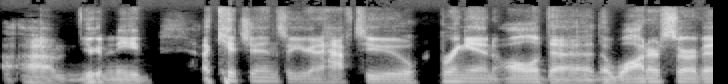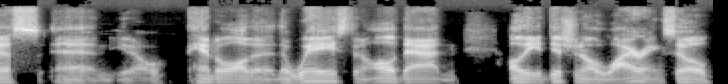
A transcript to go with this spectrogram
uh um, you're going to need a kitchen, so you're going to have to bring in all of the the water service and you know handle all the the waste and all of that and all the additional wiring. So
